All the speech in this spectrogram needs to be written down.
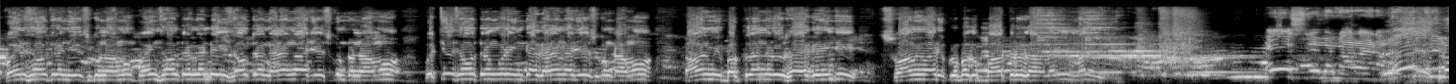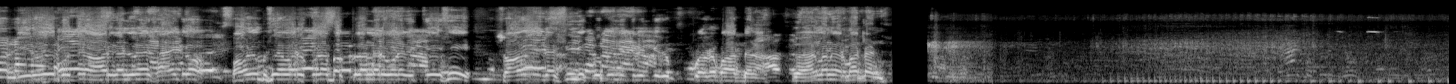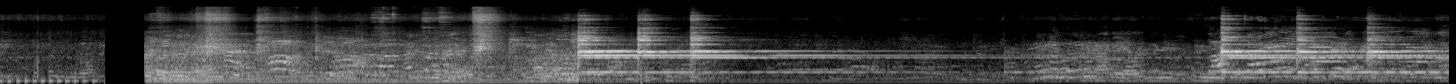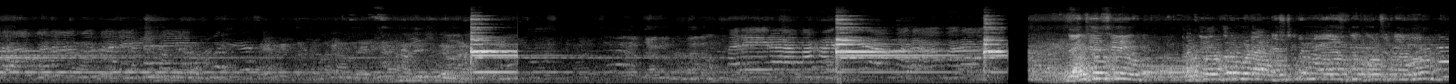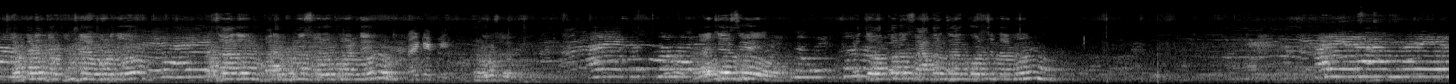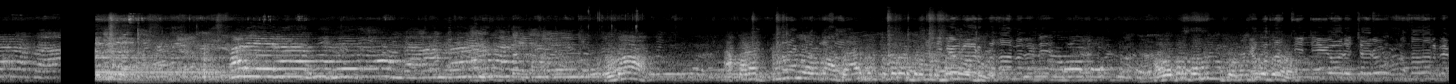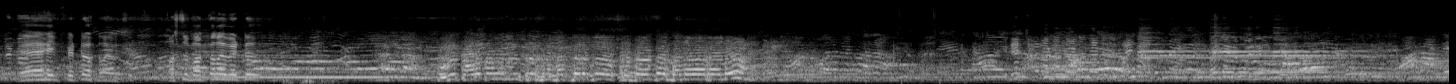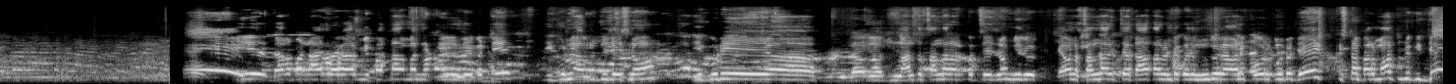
పోయిన సంవత్సరం చేసుకున్నాము. పోయిన సంవత్సరం కంటే ఈ సంవత్సరం ఘనంగా చేసుకుంటున్నాము. వచ్చే సంవత్సరం కూడా ఇంకా ఘనంగా చేసుకుంటాము. కావున మీ భక్తులందరూ సహకరించి స్వామివారి కృపకు పాత్రలు కావాలని మనం ఈ రోజు పొద్దున ఆరు గంటల సాయంత్రం పౌర్ణమి సేవ వరకు కూడా భక్తులందరూ కూడా విచ్చేసి స్వామిని దర్శించి కృపించి ప్రార్థన. హనుమాన్ గారు మాట్లాడండి. దయచేసి ప్రతి ఒక్కరు కూడా డస్ట్బిన్ వేయాల్సిన కూర్చున్నాము ఎక్కడ తప్పు చేయకూడదు ప్రసాదం పరిపూర్ణ స్వరూపం అండి. దయచేసి ప్రతి ఒక్కరు సహకరించాలని కోరుచున్నాము హరే రామ హరే రామ హరే రామ హరే రామ రామ రామ హరే హరే ఉమా అక్కడ పెట్టు. ఫస్ట్ భక్తులో పెట్టు. ఈ కార్యక్రమం చేసిన భక్తులకు ప్రతి ఒక్కరు ధన్యవాదాలు దళపల్లి నాగరావు గారు మీ పద్నాలుగు మంది టీం చేపట్టి ఈ గుడిని అభివృద్ధి చేసినాం. ఈ గుడి అంత చందాలు ఏర్పాటు చేసినాం. మీరు ఏమైనా చందాలు ఇచ్చే దాతాలు ఉంటే కొంచెం ముందుకు రావాలని కోరుకుంటూ జై కృష్ణ పరమాత్మకి జై!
